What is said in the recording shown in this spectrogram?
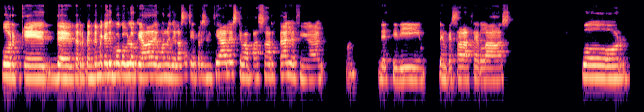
porque de, repente me quedé un poco bloqueada de, bueno, yo las hacía presenciales, ¿qué va a pasar tal? Y al final decidí empezar a hacerlas por,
